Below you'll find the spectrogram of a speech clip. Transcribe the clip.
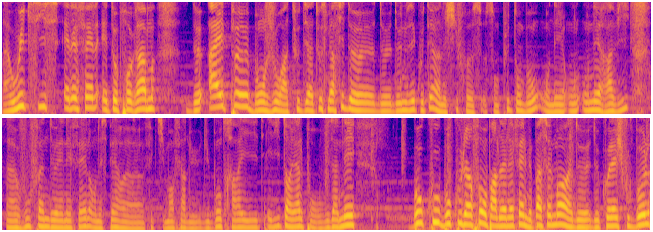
La Week 6 NFL est au programme de Hype. Bonjour à toutes et à tous. Merci de, nous écouter. hein. Les chiffres sont plutôt bons. On est, ravis. Euh, vous, fans de NFL, on espère euh, effectivement faire du, bon travail éditorial pour vous amener beaucoup, beaucoup d'infos. On parle de NFL, mais pas seulement hein, de, de collège football.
